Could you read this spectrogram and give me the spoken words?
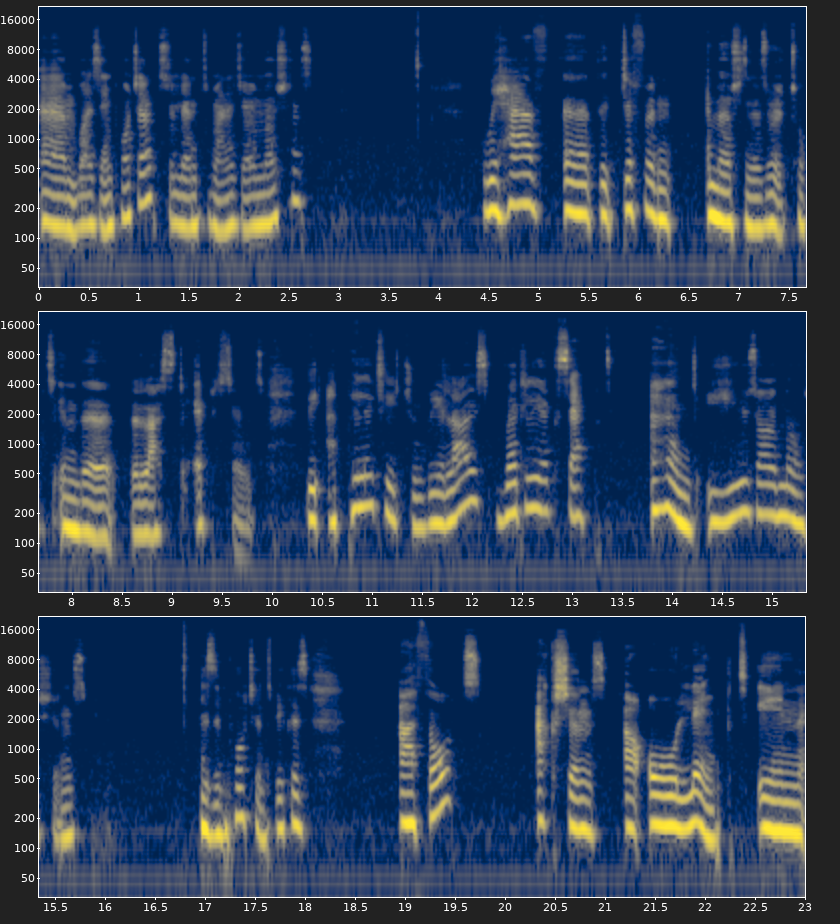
um why is it important to learn to manage our emotions? We have uh, the different emotions as we talked in the, the last episodes, the ability to realize, readily accept, and use our emotions is important because our thoughts, actions are all linked in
